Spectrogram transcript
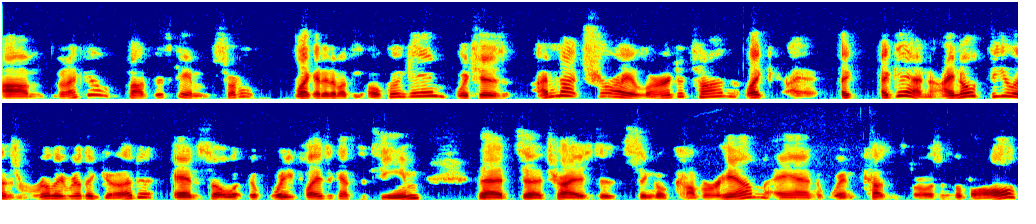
Um, but I feel about this game sort of like I did about the Oakland game, which is I'm not sure I learned a ton. Like I, I, again, I know Thielen's really really good, and so when he plays against a team that uh, tries to single cover him, and when Cousins throws him the ball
